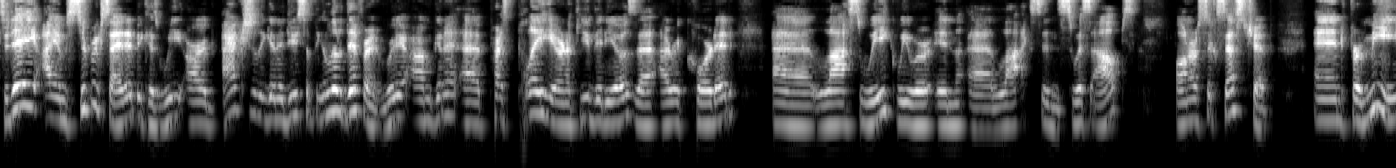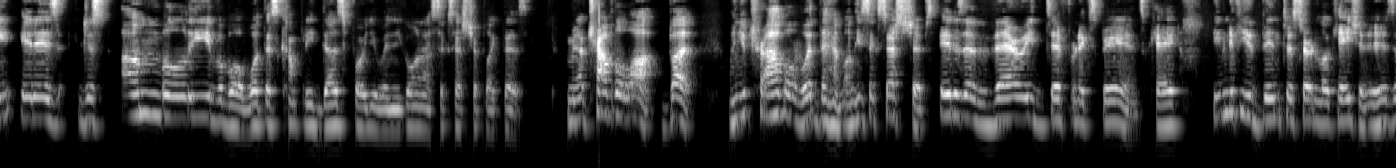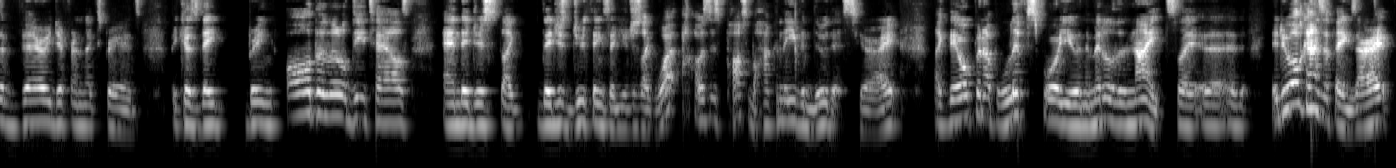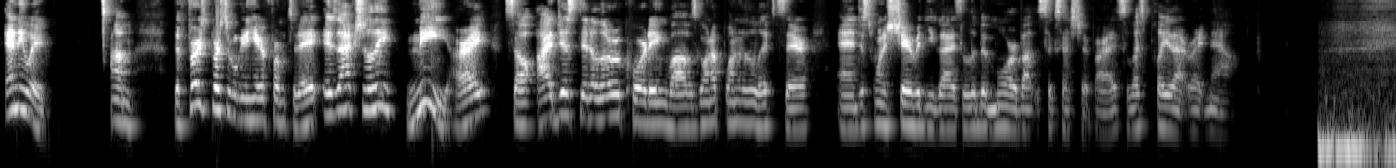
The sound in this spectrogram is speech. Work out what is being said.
Today, I am super excited because we are actually going to do something a little different. We, I'm going to uh, press play here on a few videos that I recorded uh, last week. We were in uh, Laax in Swiss Alps on our success trip. And for me, it is just unbelievable what this company does for you when you go on a success trip like this. I mean, I've traveled a lot, but when you travel with them on these success trips, it is a very different experience, okay? Even if you've been to a certain location, it is a very different experience because they bring all the little details and they just like they just do things that you're just like, "What? How is this possible? How can they even do this?" All right? Like they open up lifts for you in the middle of the night. Like uh, they do all kinds of things, all right? Anyway, um the first person we're going to hear from today is actually me, all right? So I just did a little recording while I was going up one of the lifts there and just want to share with you guys a little bit more about the success trip. All right, so let's play that right now.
